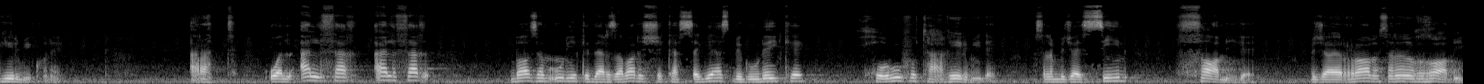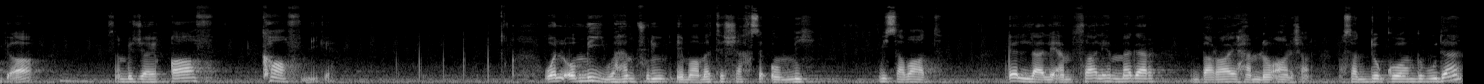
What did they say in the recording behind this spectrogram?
گیر می‌کنه. ارت والالثغ الثغ بازم اونیه که در زبان شکستگی هست بگونه ای که حروف رو تغییر میده. مثلا به جای سین ثا میگه. به جای را مثلا غا میگه مثلا به جای قاف کاف میگه. والامی و همچنین امامت شخص امی بی سواد الا لامثالهم مگر برای هم نوعانشان مثلا دو گنگ بودن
